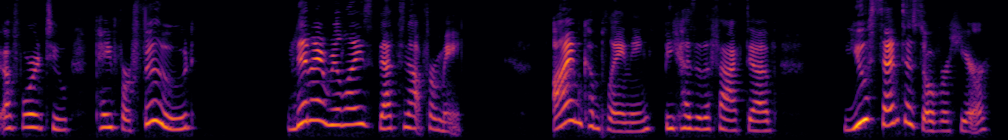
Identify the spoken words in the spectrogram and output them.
afford to pay for food, then I realized that's not for me. I'm complaining because of the fact of you sent us over here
